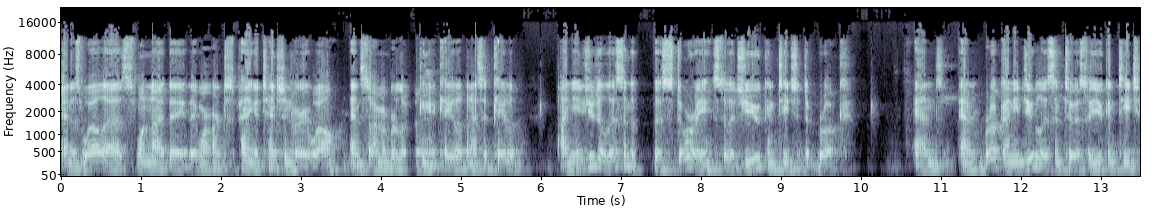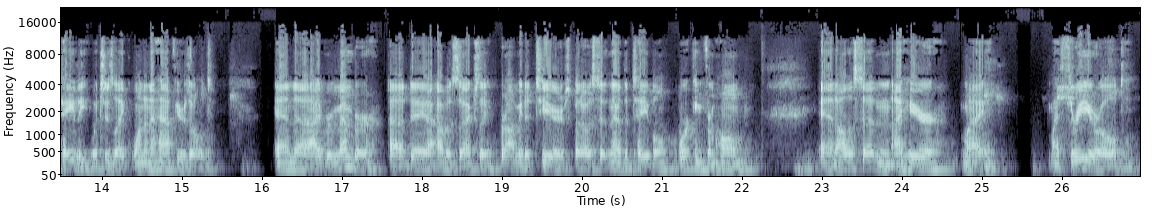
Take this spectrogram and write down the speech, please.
And as well as one night they, they weren't paying attention very well. And so I remember looking at Caleb and I said, Caleb, I need you to listen to this story so that you can teach it to Brooke. And and Brooke, I need you to listen to it so you can teach Haley, which is like one and a half years old. And uh, I remember a day I was actually brought me to tears, but I was sitting there at the table working from home, and all of a sudden I hear my my three year old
